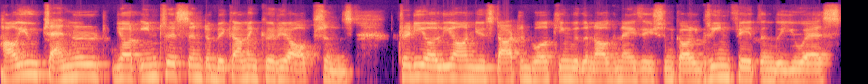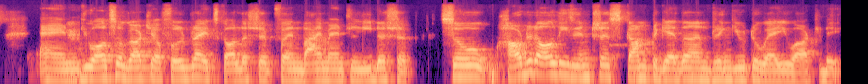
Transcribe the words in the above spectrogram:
how you channeled your interests into becoming career options pretty early on you started working with an organization called green faith in the us and mm-hmm. you also got your fulbright scholarship for environmental leadership so how did all these interests come together and bring you to where you are today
